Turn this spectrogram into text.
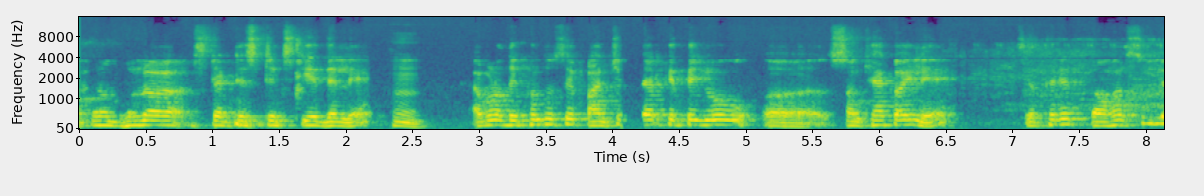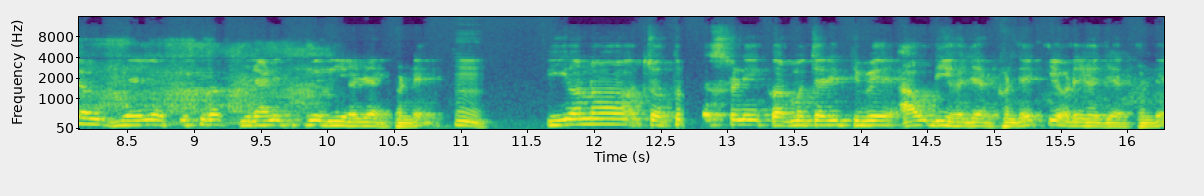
ଆପଣ ଭଲ ଷ୍ଟାଟିଷ୍ଟିକ୍ସ ଟିକେ ଦେଲେ ଆପଣ ଦେଖନ୍ତୁ ସେ ପାଞ୍ଚ ହଜାର କେତେ ଯୋଉ ସଂଖ୍ୟା କହିଲେ ସେଥିରେ ତହସିଲ ଆଉ ଜିଆଇ ଅଫିସର କିରାଣୀ ଥିବେ ଦୁଇ ହଜାର ଖଣ୍ଡେ ପିଅନ ଚତୁର୍ଥ ଶ୍ରେଣୀ କର୍ମଚାରୀ ଥିବେ ଆଉ ଦୁଇ ହଜାର ଖଣ୍ଡେ କି ଅଢେଇ ହଜାର ଖଣ୍ଡେ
